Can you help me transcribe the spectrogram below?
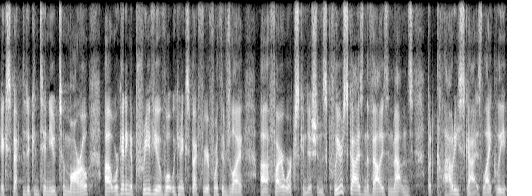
expected to continue tomorrow. Uh, we're getting a preview of what we can expect for your 4th of July uh, fireworks conditions. Clear skies in the valleys and mountains, but cloudy skies likely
